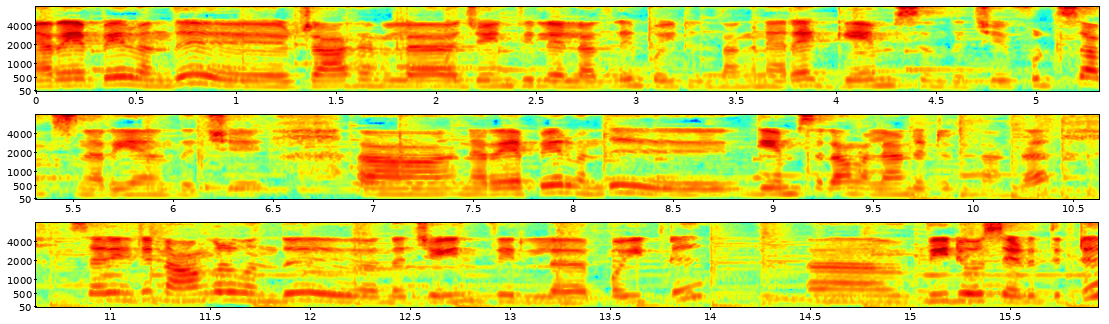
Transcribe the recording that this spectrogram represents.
நிறைய பேர் வந்து ட்ராகனில் ஜெயந்தியில் எல்லாத்துலேயும் போயிட்டு இருந்தாங்க. நிறைய கேம்ஸ் இருந்துச்சு ஃபுட் ஷாப்ஸ் நிறைய இருந்துச்சு. நிறைய பேர் வந்து கேம்ஸ் எல்லாம் விளையாண்டுட்டு இருந்தாங்க. சரின்ட்டு நாங்களும் வந்து அந்த ஜெயின் ஃபீல்டில் போயிட்டு வீடியோஸ் எடுத்துட்டு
